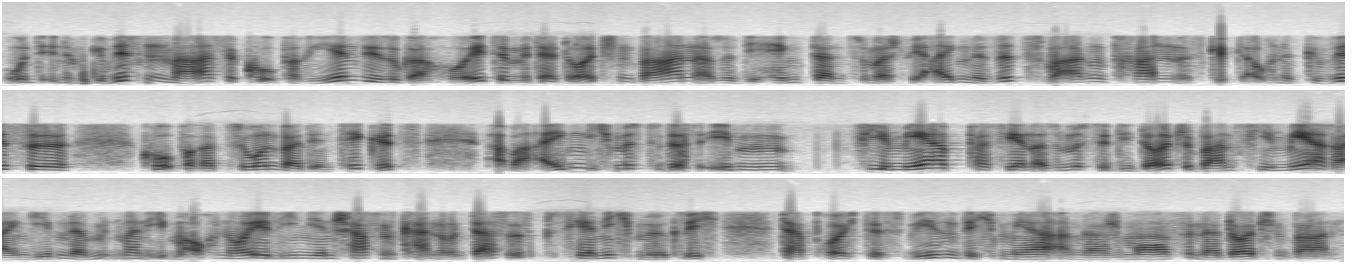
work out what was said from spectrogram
und in einem gewissen Maße kooperieren sie sogar heute mit der Deutschen Bahn. Also die hängt dann zum Beispiel eigene Sitzwagen dran. Es gibt auch eine gewisse Kooperation bei den Tickets. Aber eigentlich müsste das eben viel mehr passieren, also müsste die Deutsche Bahn viel mehr reingeben, damit man eben auch neue Linien schaffen kann. Und das ist bisher nicht möglich. Da bräuchte es wesentlich mehr Engagement von der Deutschen Bahn.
